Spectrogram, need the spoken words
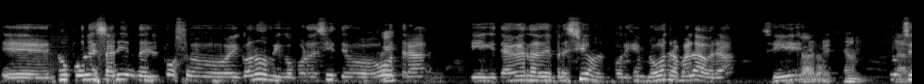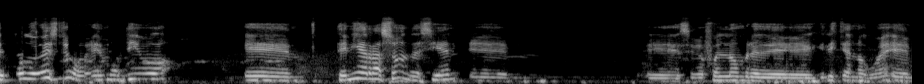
eh, no podés salir del pozo económico, por decirte o- Sí. otra, y te agarra depresión, por ejemplo, otra palabra, ¿sí? Claro. Depresión, Entonces, claro. todo eso es motivo. eh, tenía razón recién. eh, eh, se me fue el nombre de Cristian, no. Eh,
